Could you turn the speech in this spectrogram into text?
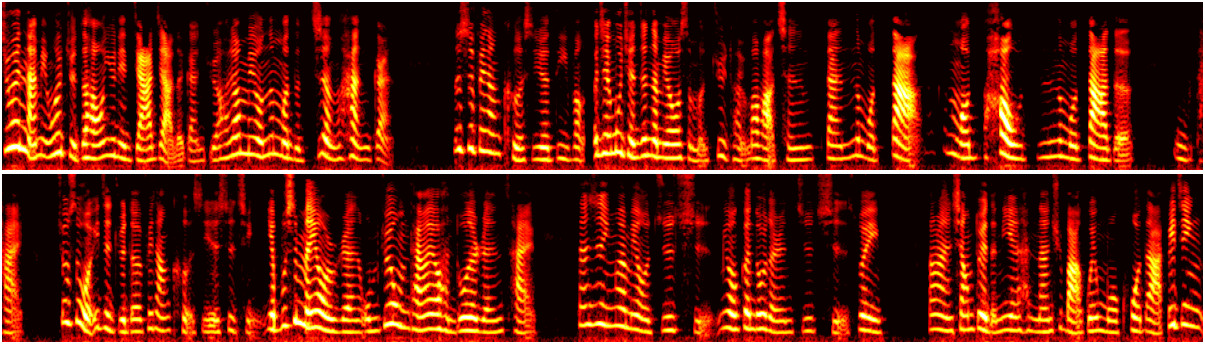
就会难免会觉得好像有点假假的感觉，好像没有那么的震撼感，那是非常可惜的地方。而且目前真的没有什么剧团有办法承担那么大、那么耗资那么大的舞台，就是我一直觉得非常可惜的事情。也不是没有人，我们觉得我们台湾有很多的人才，但是因为没有支持，没有更多的人支持，所以当然相对的你也很难去把规模扩大，毕竟。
